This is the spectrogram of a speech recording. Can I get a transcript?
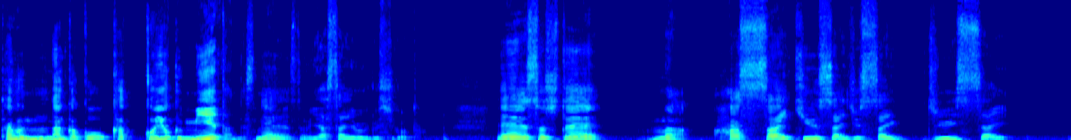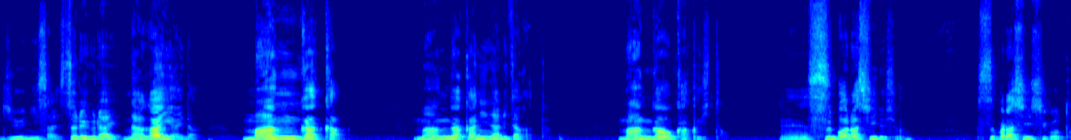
多分なんかこうかっこよく見えたんですね。その野菜を売る仕事、えー、そしてまあ8歳9歳10歳11歳12歳それぐらい長い間漫画家。漫画家になりたかった。漫画を描く人、ね、素晴らしいでしょ？素晴らしい仕事。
